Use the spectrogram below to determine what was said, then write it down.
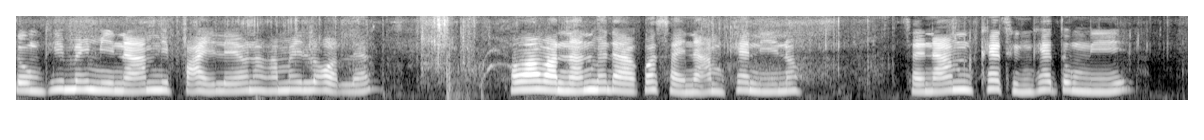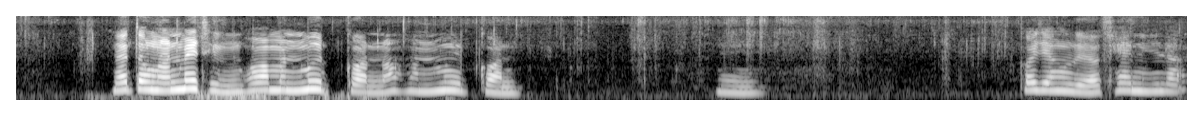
ตรงที่ไม่มีน้ำนี่ไปแล้วนะคะ ไม่รอดแล้ว เพราะว่าวันนั้นแม่ดาก็ใส่น้ำแค่นี้เนาะใส่น้ำแค่ถึงแค่ตรงนี้ แล้วตรงนั้นไม่ถึงเพราะว่ามันมืดก่อนเนาะมันมืดก่อน นี่ก็ยังเหลือแค่นี้แหละ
